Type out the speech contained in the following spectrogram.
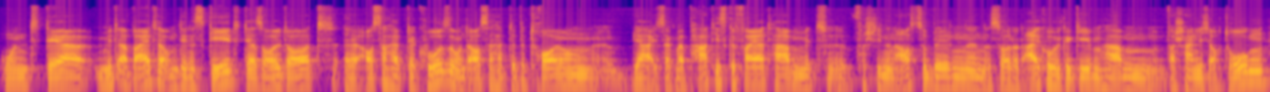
Und der Mitarbeiter, um den es geht, der soll dort äh, außerhalb der Kurse und außerhalb der Betreuung, äh, ja, ich sag mal, Partys gefeiert haben mit äh, verschiedenen Auszubildenden. Es soll dort Alkohol gegeben haben, wahrscheinlich auch Drogen.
